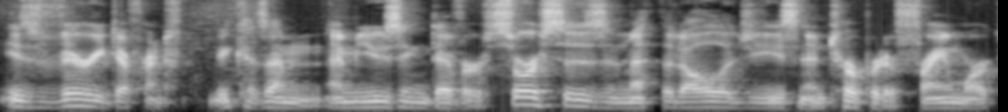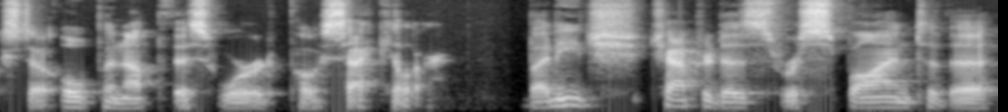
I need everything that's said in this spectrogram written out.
is very different because I'm I'm using diverse sources and methodologies and interpretive frameworks to open up this word post secular. But each chapter does respond to the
